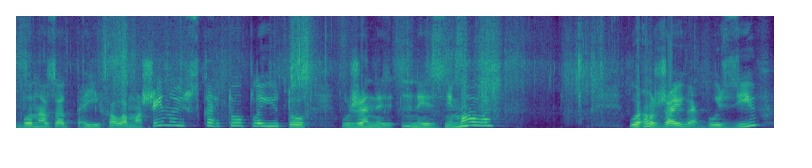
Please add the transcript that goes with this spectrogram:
бо назад приїхала машиною з картоплею, то вже не, не знімала. Урожай гарбузів.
